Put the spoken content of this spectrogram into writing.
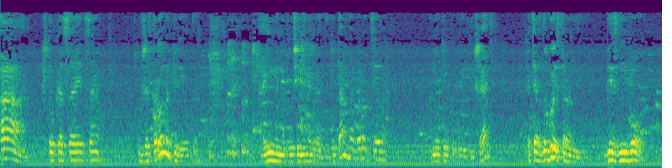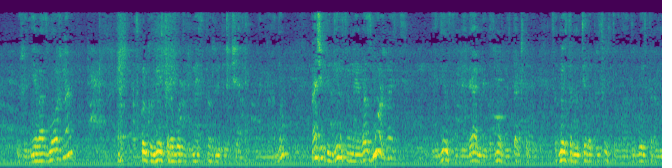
А что касается уже второго периода, а именно получения награды, то там наоборот тело, оно только будет мешать, хотя с другой стороны, без него уже невозможно, поскольку вместе работать, вместе должны получать награду, значит единственная возможность единственная реальная возможность так, чтобы с одной стороны тело присутствовало, а с другой стороны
